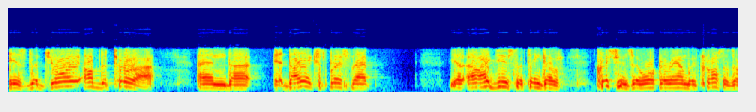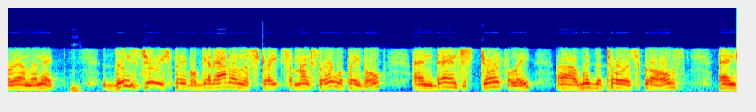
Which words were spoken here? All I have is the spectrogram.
is the joy of the Torah, and uh, they express that Yeah, I used to think of Christians who walk around with crosses around their neck. These Jewish people get out on the streets amongst all the people and dance joyfully uh, with the Torah scrolls and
